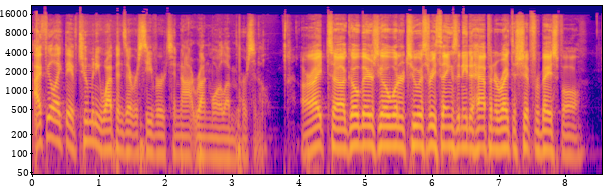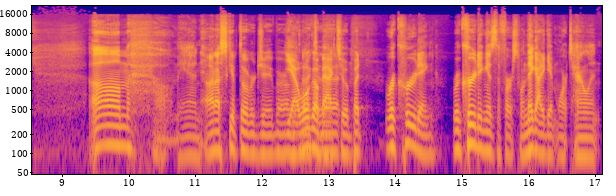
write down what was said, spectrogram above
I feel like they have too many weapons at receiver to not run more 11 personnel. All right, uh, go Bears, go. What are two or three things that need to happen to right the ship for baseball? Um, oh man, and I skipped over Jay Burrow. Yeah, we'll go to back that. to it, but recruiting, recruiting is the first one. They got to get more talent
